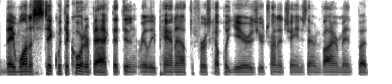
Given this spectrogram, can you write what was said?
they want to stick with the quarterback that didn't really pan out the first couple years. You're trying to change their environment but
